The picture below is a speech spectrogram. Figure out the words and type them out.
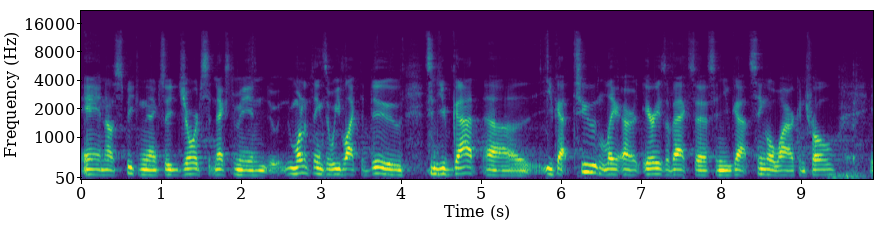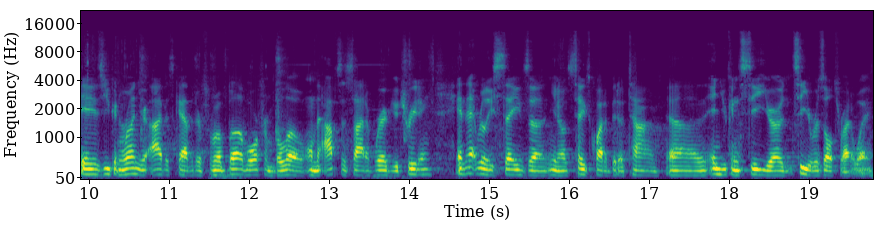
And I was speaking actually, George sitting next to me, and one of the things that we'd like to do, since you've got uh, you've got two la- areas of access and you've got single wire control, is you can run your IVUS catheter from above or from below on the opposite side of wherever you're treating, and that really saves uh, you know saves quite a bit of time, uh, and you can see your see your results right away.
